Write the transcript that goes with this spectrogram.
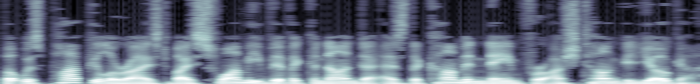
but was popularized by Swami Vivekananda as the common name for Ashtanga Yoga.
